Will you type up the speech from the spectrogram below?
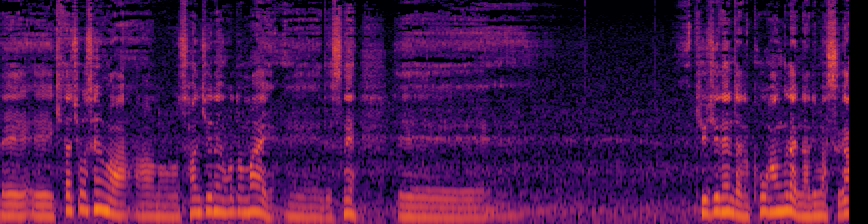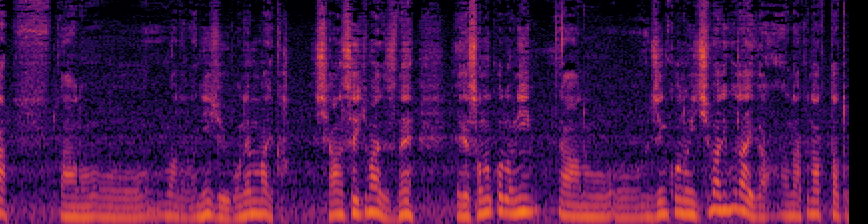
で北朝鮮はあの30年ほど前、えー、ですね、えー、90年代の後半ぐらいになりますがあのまだ25年前か。四半世紀前ですね、え、その頃にあの人口の1割ぐらいが亡くなったと、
